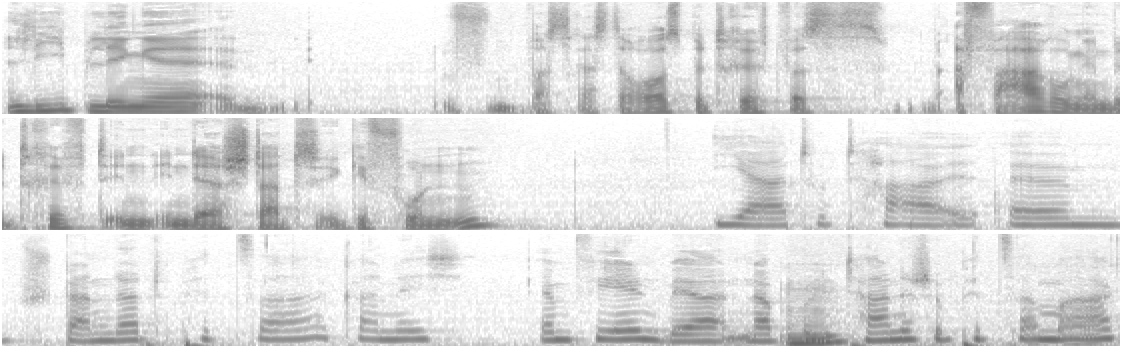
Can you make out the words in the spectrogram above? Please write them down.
Lieblinge, was Restaurants betrifft, was Erfahrungen betrifft, in, in der Stadt gefunden? Ja, total. Ähm, Standardpizza kann ich empfehlen, wer napolitanische mhm. Pizza mag,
